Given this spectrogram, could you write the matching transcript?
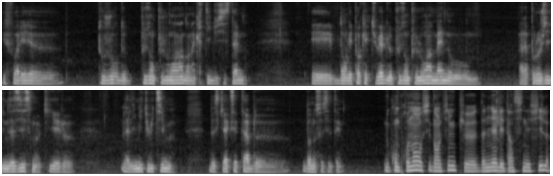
il faut aller euh, toujours de plus en plus loin dans la critique du système. Et dans l'époque actuelle, de plus en plus loin mène à l'apologie du nazisme, qui est le, la limite ultime de ce qui est acceptable dans nos sociétés. Nous comprenons aussi dans le film que Daniel est un cinéphile,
